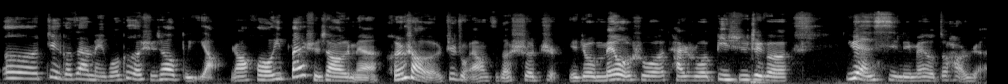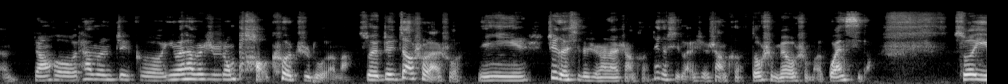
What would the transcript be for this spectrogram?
呃，这个在美国各个学校不一样，然后一般学校里面很少有这种样子的设置，也就没有说他说必须这个。院系里面有多少人？然后他们这个，因为他们是这种跑课制度的嘛，所以对教授来说，你这个系的学生来上课，那个系来学上课都是没有什么关系的，所以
